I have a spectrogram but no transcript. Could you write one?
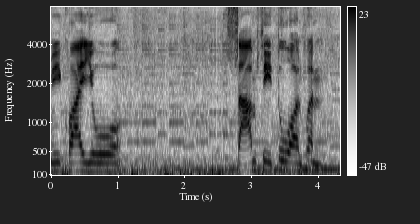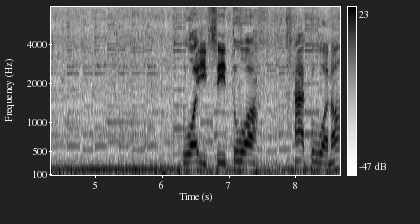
มีควายอยู่สามสี่ตัวเพื่อน ตัวอีกสี่ตัวห้าตัวเนาะ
